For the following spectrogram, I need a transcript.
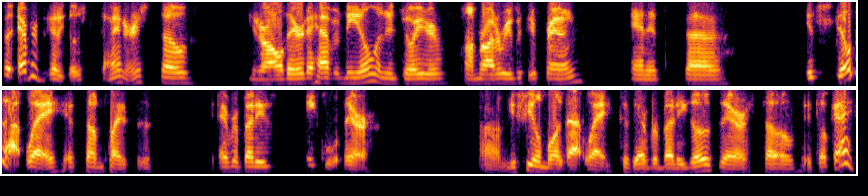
But everybody goes to diners, so you're all there to have a meal and enjoy your camaraderie with your friends. And it's uh, it's still that way in some places. Everybody's equal there. Um, you feel more that way because everybody goes there, so it's okay.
